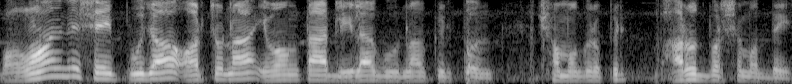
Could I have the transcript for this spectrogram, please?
ভগবানের সেই পূজা, অর্চনা এবং তার লীলা, গুণ, কীর্তন সমগ্র ভারতবর্ষের মধ্যে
